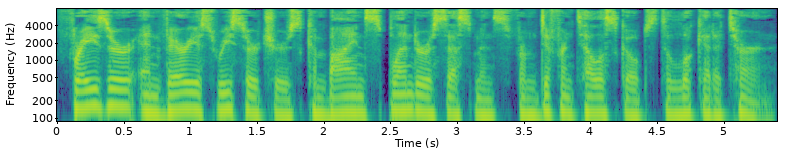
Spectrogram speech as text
Fraser and various researchers combined splendor assessments from different telescopes to look at a turn.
